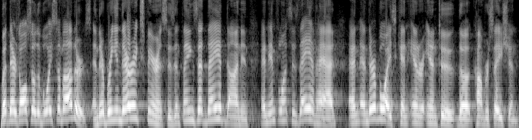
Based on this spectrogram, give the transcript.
But there's also the voice of others, and they're bringing their experiences and things that they have done and, and influences they have had, and, and their voice can enter into the conversation.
